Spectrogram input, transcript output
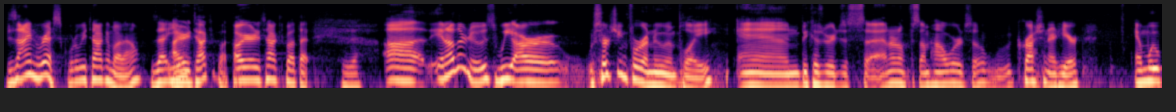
Design risk. What are we talking about, Al? Is that you? I already talked about that. Oh, you already talked about that. Yeah. Uh, in other news, we are searching for a new employee, and because we're just, I don't know, if somehow we're so we're crushing it here, and we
